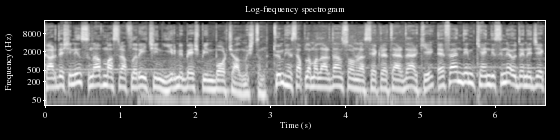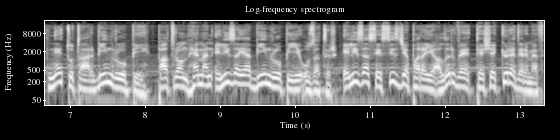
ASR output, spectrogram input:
Kardeşinin sınav masrafları için 25 bin borç almıştın. Tüm hesaplamalardan sonra sekreter der ki, efendim kendisine ödenecek net tutar 1000 rupi. Patron hemen Eliza'ya 1000 rupiyi uzatır. Eliza sessizce parayı alır ve teşekkür ederim efendim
